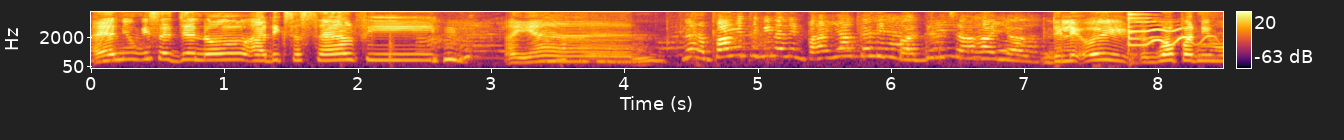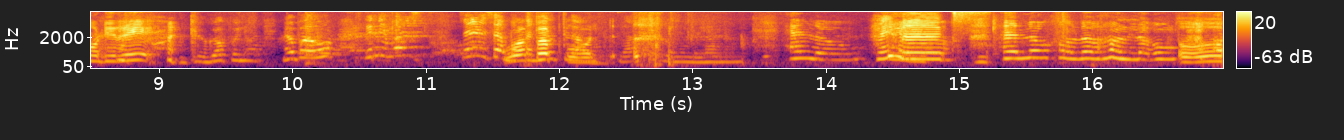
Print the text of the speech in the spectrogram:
Ayan yung isa dyan, oh. Adik sa selfie. Ayan. Na, pangit lagi natin. Pahayagalin ba? Dili sa hayag. Dili, oy. Kagwapa ni mo, diri. Gagapa na. Na ba? oh? Gani, Max. Saan sa Wapa bakit pod. lang? Hello. Hi, Max. Hello, hello, hello. Oh,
